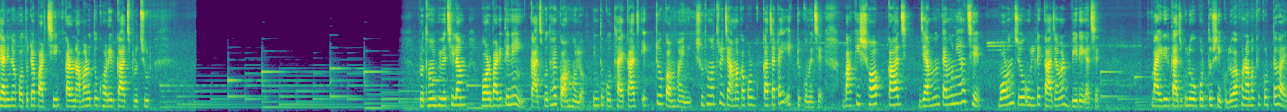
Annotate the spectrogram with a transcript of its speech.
জানি না কতটা পারছি, কারণ আমারও তো ঘরের কাজ প্রচুর। প্রথমে ভেবেছিলাম, বর বাড়িতে নেই, কাজ বোধহয় কম হলো, কিন্তু কোথায়? কাজ একটুও কম হয়নি, শুধুমাত্র জামা কাপড় কাচাটাই একটু কমেছে। বাকি সব কাজ যেমন তেমনই আছে বরঞ্চ উল্টে কাজ আমার বেড়ে গেছে। বাইরের কাজগুলো ও করতো, সেগুলো এখন আমাকে করতে হয়।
